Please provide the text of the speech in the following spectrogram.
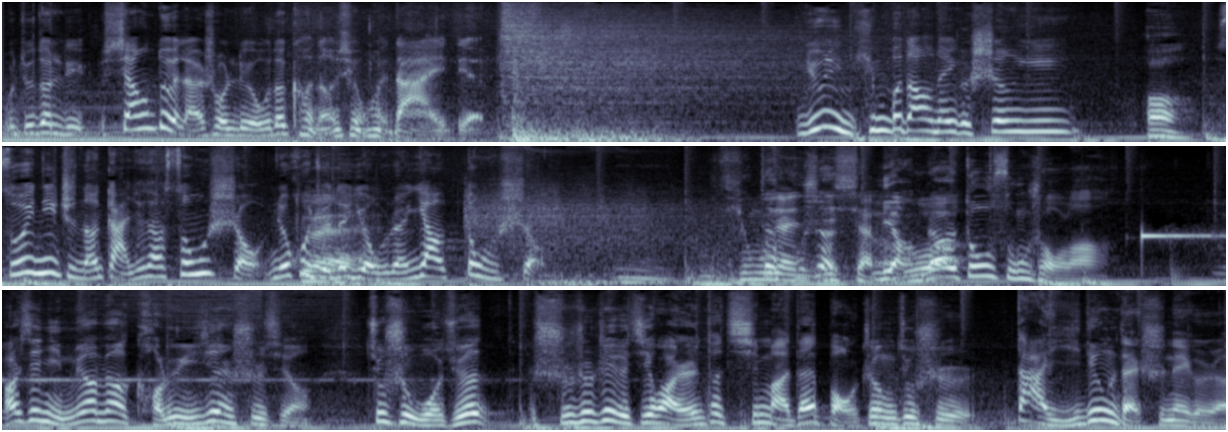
我觉得留相对来说留的可能性会大一点，因为你听不到那个声音，啊，所以你只能感觉到松手，你就会觉得有人要动手。嗯你听不见，不是两边都松手了，而且你们要不要考虑一件事情？就是我觉得实施这个计划人，他起码得保证就是大一定得是那个人。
